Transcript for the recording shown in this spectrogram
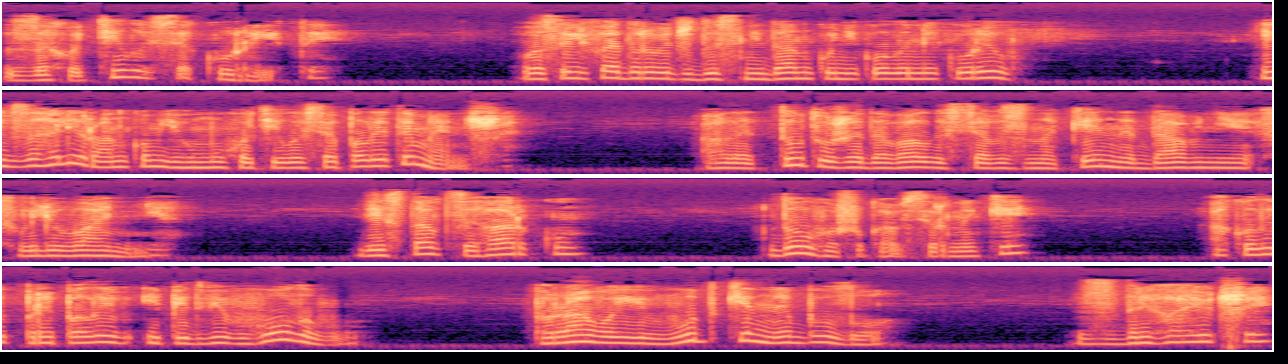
Захотілося курити. Василь Федорович до сніданку ніколи не курив, і взагалі ранком йому хотілося палити менше. Але тут уже давалося в знаки недавнє хвилювання. Дістав цигарку, довго шукав сірники, а коли припалив і підвів голову, правої вудки не було. Здригаючи,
